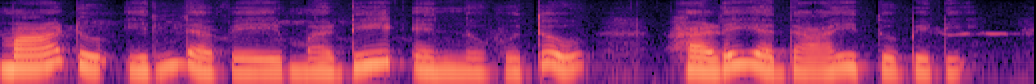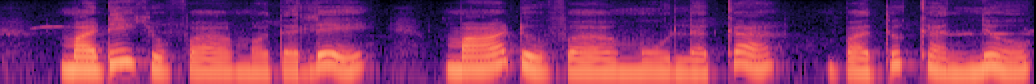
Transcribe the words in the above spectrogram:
ಮಾಡು ಇಲ್ಲವೇ ಮಡಿ ಎನ್ನುವುದು ಹಳೆಯದಾಯಿತು ಬಿಡಿ. ಮಡಿಯುವ ಮೊದಲೇ ಮಾಡುವ ಮೂಲಕ ಬದುಕನ್ನು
